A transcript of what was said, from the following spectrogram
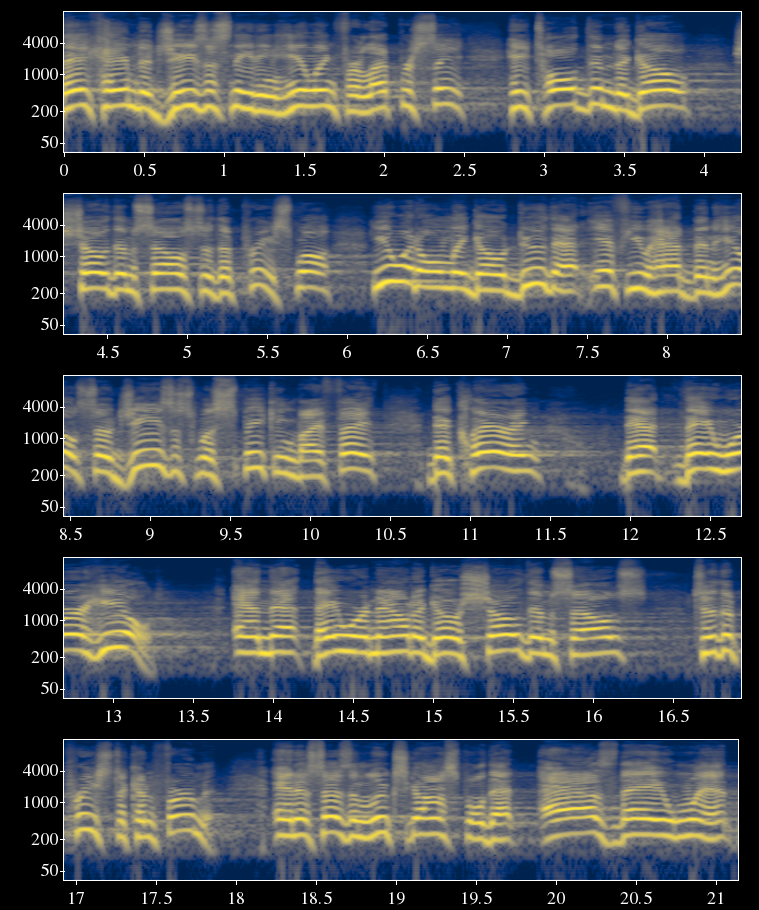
they came to Jesus needing healing for leprosy. He told them to go show themselves to the priest. Well, you would only go do that if you had been healed. So Jesus was speaking by faith, declaring that they were healed and that they were now to go show themselves to the priest to confirm it. And it says in Luke's gospel that as they went,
